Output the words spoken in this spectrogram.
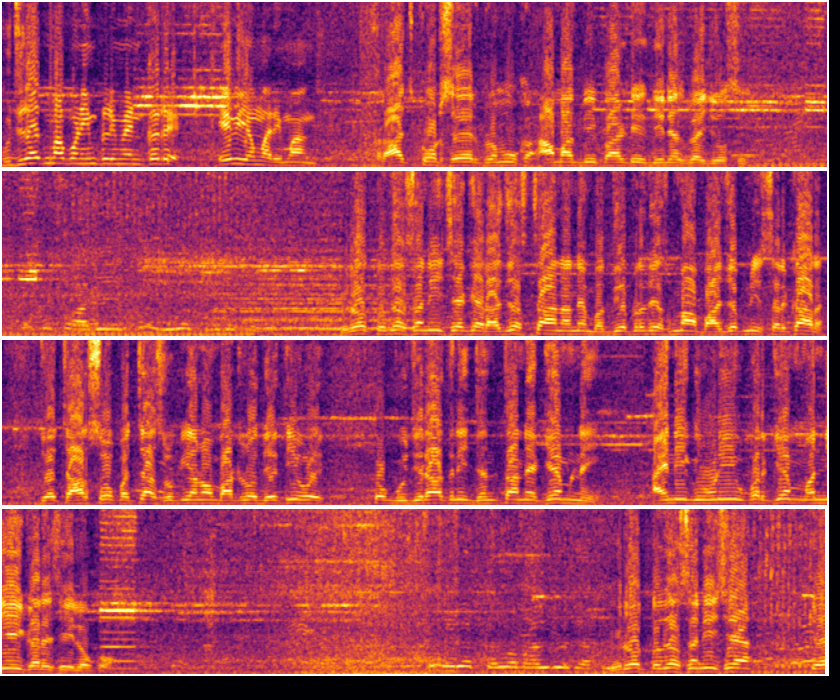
ગુજરાતમાં પણ ઇમ્પ્લિમેન્ટ કરે એવી અમારી માંગ છે. રાજકોટ શહેર પ્રમુખ આમ આદમી પાર્ટી દિનેશભાઈ જોશી. વિરોધ પ્રદર્શન એ છે કે રાજસ્થાન અને મધ્યપ્રદેશમાં ભાજપની સરકાર જો ચારસો પચાસ રૂપિયાનો બાટલો દેતી હોય તો ગુજરાતની જનતાને કેમ નહીં? આઈની ગૃહિણી ઉપર કેમ અન્યાય કરે છે એ લોકો? વિરોધ પ્રદર્શન એ છે કે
